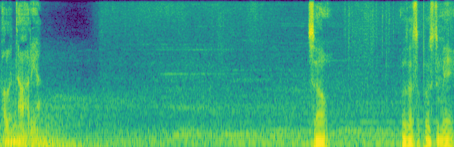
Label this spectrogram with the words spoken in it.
Boletaria? So, what's that supposed to mean?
